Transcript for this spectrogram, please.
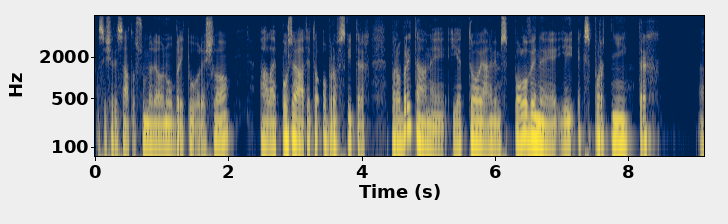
asi 68 milionů Britů odešlo ale pořád je to obrovský trh. Pro Británii je to, já nevím, z poloviny její exportní trh. Uh,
